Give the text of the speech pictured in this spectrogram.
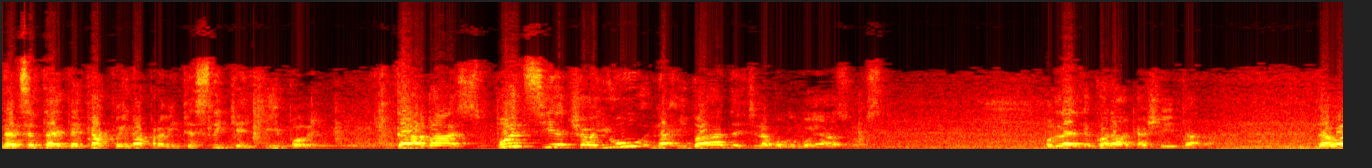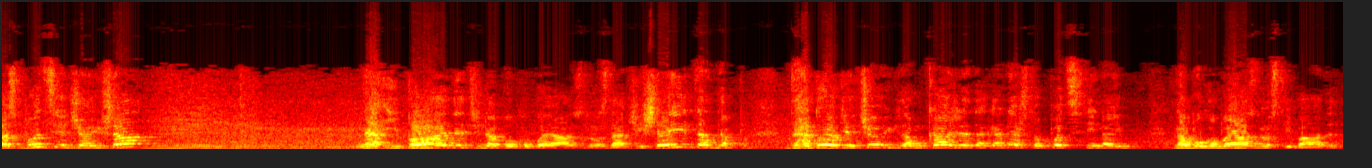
Nacrtajte kakve napravite slike i kipove. Da vas podsjećaju na ibadet i na bogobojaznost. Pogledajte koraka šeitana. Da vas podsjećaju šta? Na ibadet i na bogobojaznost. Znači šeitan da, da dođe čovjek da mu kaže da ga nešto podsjeti na, na bogobojaznost i ibadet.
